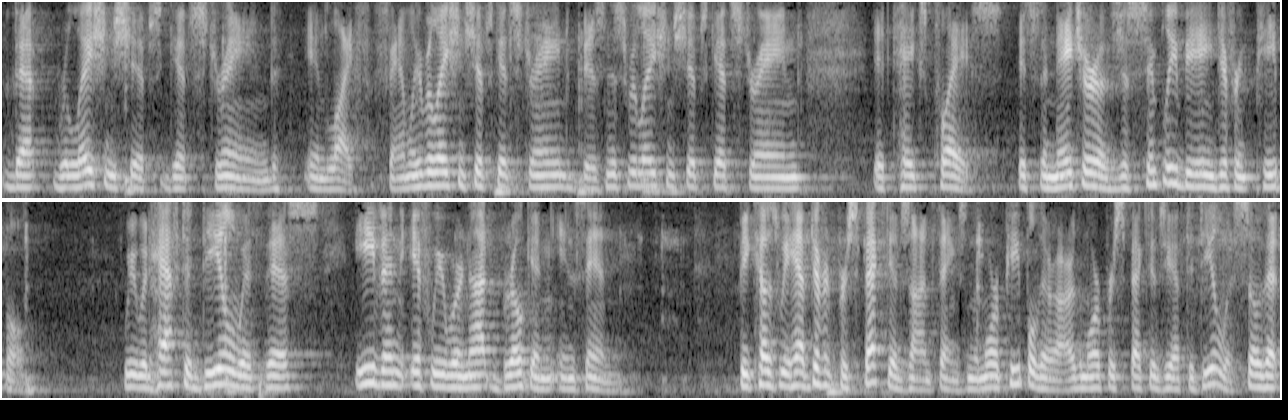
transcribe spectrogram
that relationships get strained in life. Family relationships get strained, business relationships get strained. It takes place. It's the nature of just simply being different people. We would have to deal with this even if we were not broken in sin. Because we have different perspectives on things, and the more people there are, the more perspectives you have to deal with, so that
